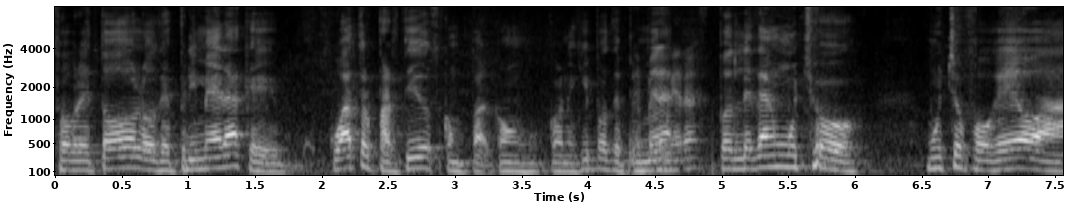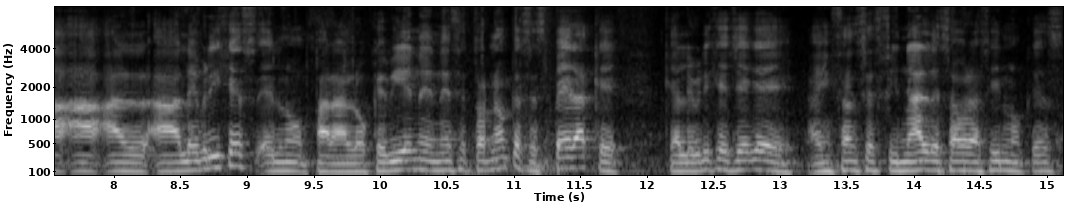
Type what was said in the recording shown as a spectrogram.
sobre todo los de primera, que cuatro partidos con, pa- con- con equipos de primera, primera. pues le dan mucho, mucho fogueo a, a- al- a Alebrijes en lo- para lo que viene en ese torneo, que se espera que, que Alebrijes llegue a instancias finales ahora sí en lo que es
